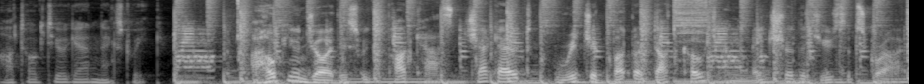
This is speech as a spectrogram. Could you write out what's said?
I'll talk to you again next week. I hope you enjoyed this week's podcast. Check out richardbutler.coach and make sure that you subscribe.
